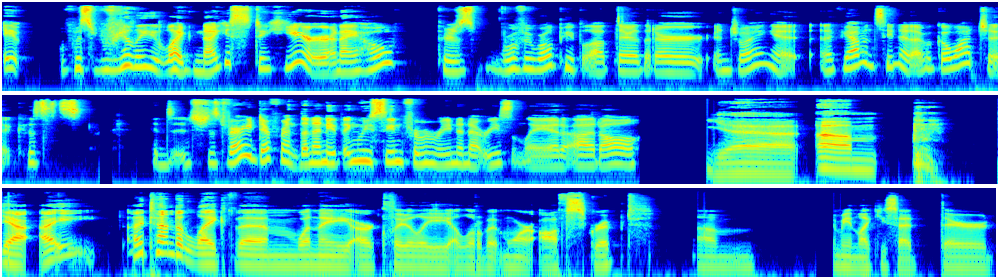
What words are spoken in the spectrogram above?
it was really like nice to hear, and I hope there's World World people out there that are enjoying it. And if you haven't seen it, I would go watch it because it's, it's it's just very different than anything we've seen from ArenaNet recently at, at all. Yeah. Um. yeah. I I tend to like them when they are clearly a little bit more off script. Um. I mean, like you said, their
